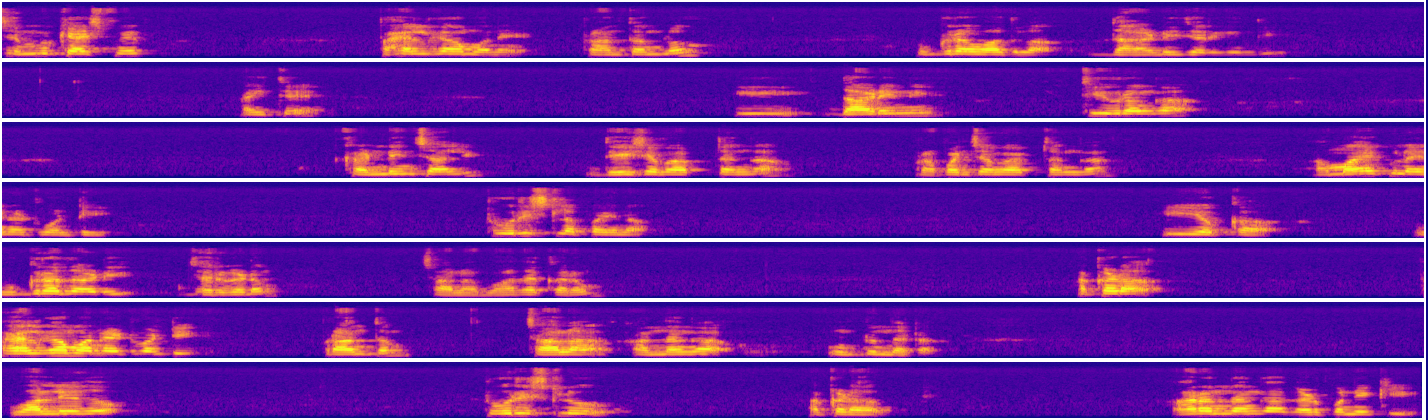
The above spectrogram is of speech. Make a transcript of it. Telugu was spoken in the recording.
జమ్మూ కాశ్మీర్ పహల్గామ్ అనే ప్రాంతంలో ఉగ్రవాదుల దాడి జరిగింది. అయితే ఈ దాడిని తీవ్రంగా ఖండించాలి. దేశవ్యాప్తంగా ప్రపంచవ్యాప్తంగా అమాయకులైనటువంటి టూరిస్టుల పైన ఈ యొక్క ఉగ్రదాడి జరగడం చాలా బాధాకరం. అక్కడ పహల్గామ్ అనేటువంటి ప్రాంతం చాలా అందంగా ఉంటుందట. వాళ్ళేదో టూరిస్టులు అక్కడ ఆనందంగా గడపనికి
